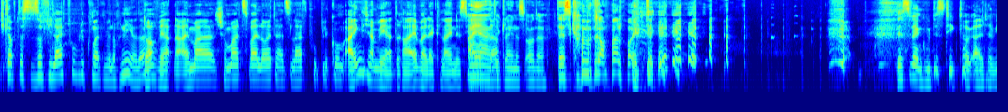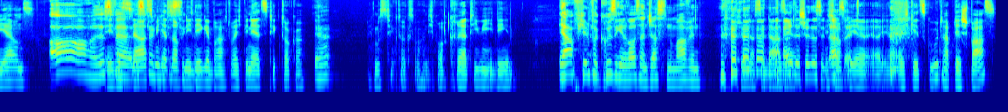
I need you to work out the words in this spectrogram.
ich glaube, so viel Live-Publikum hatten wir noch nie, oder? Doch, wir hatten einmal schon mal zwei Leute als Live-Publikum. Eigentlich haben wir ja drei, weil der Kleine ist ja ah auch ja, da. der kleine ist auch da. Der ist Kameramann heute. Das wäre ein gutes TikTok, Alter, wie er uns. Oh, das wäre. das, da hast du mich jetzt auf eine Idee gebracht, weil ich bin ja jetzt TikToker. Ja. Ich muss TikToks machen. Ich brauche kreative Ideen. ja, auf jeden Fall Grüße gehen raus an Justin und Marvin. Schön, dass ihr da seid. Alter, schön, dass ihr ich da hoffe, seid. ihr, ihr, euch geht's gut. Habt ihr Spaß?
